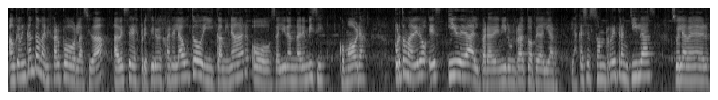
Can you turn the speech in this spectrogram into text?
Aunque me encanta manejar por la ciudad, a veces prefiero dejar el auto y caminar o salir a andar en bici, como ahora. Puerto Madero es ideal para venir un rato a pedalear. Las calles son re tranquilas, suele haber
